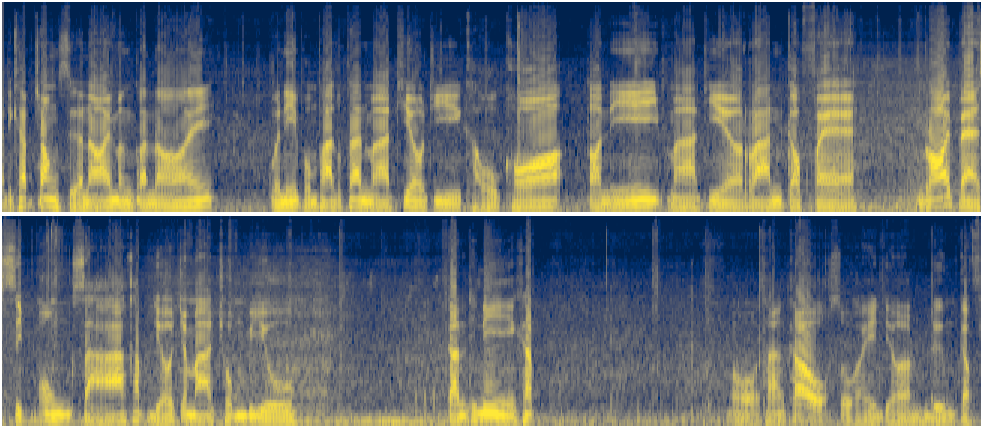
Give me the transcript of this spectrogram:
วัสดีครับช่องเสือน้อยมังกรน้อย วันนี้ผมพาทุกท่านมาเที่ยวที่เขาคอตอนนี้มาที่ร้านกาแฟ 180 องศาครับ เดี๋ยวจะมาชมวิว กันที่นี่ครับ โอ้ทางเข้าสวย เดี๋ยวดื่มกาแฟ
